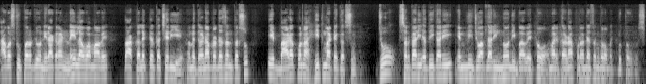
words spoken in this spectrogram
આ વસ્તુ પર જો નિરાકરણ નહીં લાવવામાં આવે, તો આ કલેક્ટર કચેરીએ અમે ધરણા પ્રદર્શન કરશું, એ બાળકોના હિત માટે કરશું. જો સરકારી અધિકારી એમની જવાબદારી ન નિભાવે તો અમારે ધરણા પ્રદર્શન કરવા મજબૂત થવું પડશે.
